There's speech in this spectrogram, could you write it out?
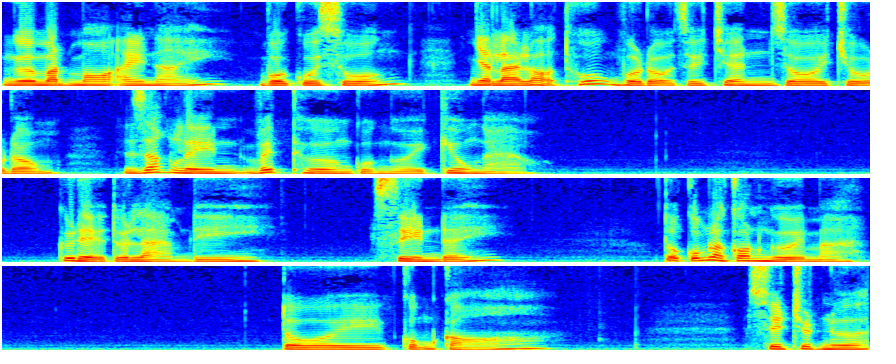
Người mặt mò áy náy, vội cúi xuống, nhặt lại lọ thuốc vừa đổ dưới chân rồi chủ động rắc lên vết thương của người kiêu ngạo. Cứ để tôi làm đi. Xin đấy. Tôi cũng là con người mà. Tôi cũng có... Suýt chút nữa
